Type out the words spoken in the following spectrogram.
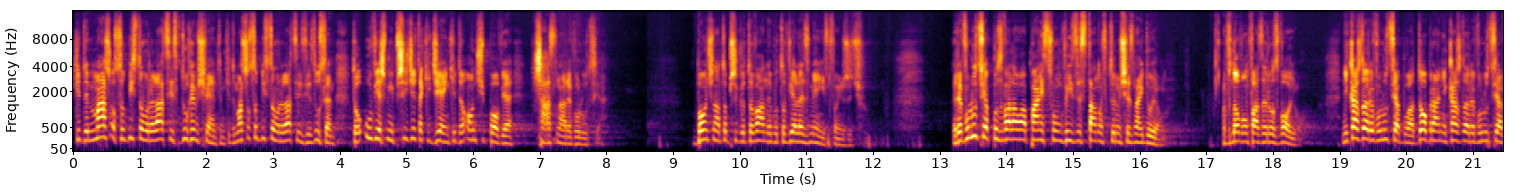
Kiedy masz osobistą relację z Duchem Świętym, kiedy masz osobistą relację z Jezusem, to uwierz mi, przyjdzie taki dzień, kiedy On ci powie, czas na rewolucję. Bądź na to przygotowany, bo to wiele zmieni w Twoim życiu. Rewolucja pozwalała państwom wyjść ze stanu, w którym się znajdują, w nową fazę rozwoju. Nie każda rewolucja była dobra, nie każda rewolucja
